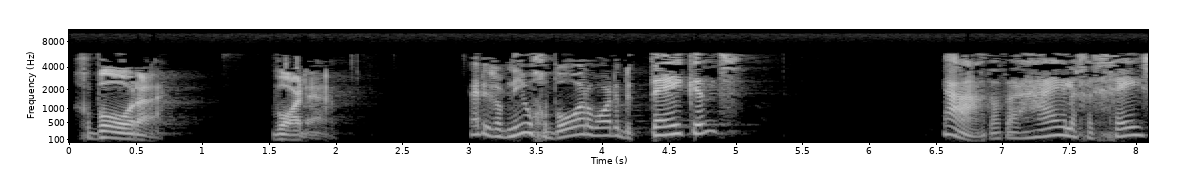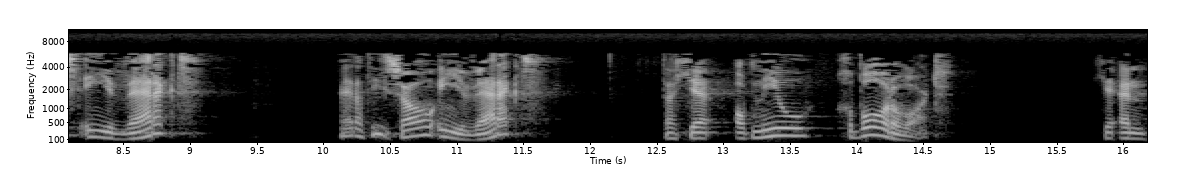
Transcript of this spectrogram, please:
geboren worden. dus opnieuw geboren worden betekent ja, dat de Heilige Geest in je werkt. dat hij zo in je werkt dat je opnieuw geboren wordt. Dat je een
